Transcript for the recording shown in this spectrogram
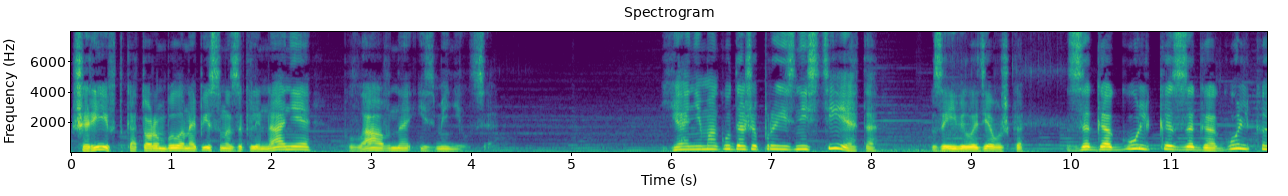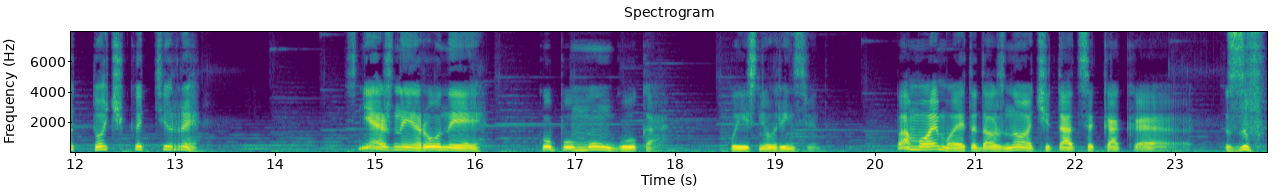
Шрифт, которым было написано заклинание, плавно изменился. «Я не могу даже произнести это», — заявила девушка. «Загогулька, загогулька, точка, тире». «Снежные руны Купумунгука», — пояснил Ринсвинд. «По-моему, это должно читаться как э, «зв».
